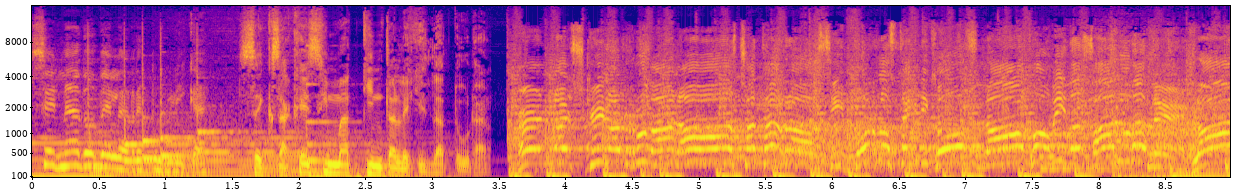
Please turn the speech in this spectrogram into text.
Senado de la República. Sexagésima quinta legislatura. En la esquina ruda las chatarras y por los técnicos la comida saludable. La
